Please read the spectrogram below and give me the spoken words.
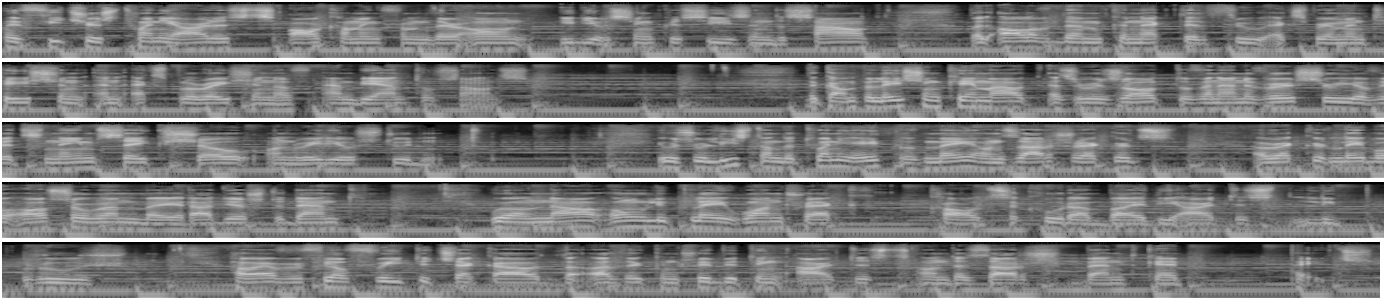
It features 20 artists, all coming from their own idiosyncrasies in the sound, but all of them connected through experimentation and exploration of ambiental sounds. The compilation came out as a result of an anniversary of its namesake show on Radio Student. It was released on the 28th of May on Zarsh Records, a record label also run by Radio Student. We'll now only play one track called Sakura by the artist Lip Rouge. However, feel free to check out the other contributing artists on the Zarsh Bandcamp page.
